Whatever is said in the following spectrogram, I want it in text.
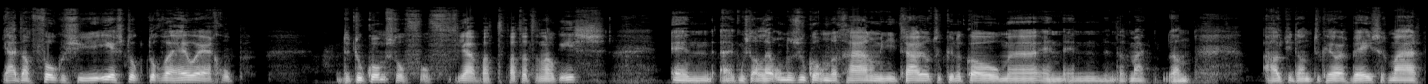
ja, dan focus je je eerst ook toch wel heel erg op de toekomst of, of ja, wat, wat dat dan ook is. En ik moest allerlei onderzoeken ondergaan om in die trial te kunnen komen. En, en dat maakt dan, houdt je dan natuurlijk heel erg bezig. Maar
